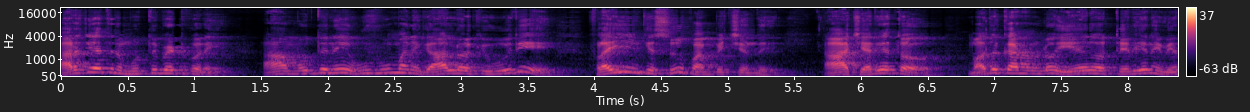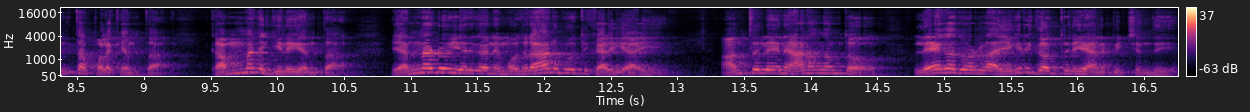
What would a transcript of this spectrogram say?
అరచేతిని ముద్దు పెట్టుకొని ఆ ముద్దుని ఉహుమని గాల్లోకి ఊది ఫ్లయింగ్ కిస్ పంపించింది. ఆ చర్యతో మధుకరంలో ఏదో తెలియని వింత పులకింత కమ్మని గిలిగింత ఎన్నడూ ఎరుగని మధురానుభూతి కలిగాయి. అంతులేని ఆనందంతో లేగదొడలా ఎగిరి గంతులే అనిపించింది.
